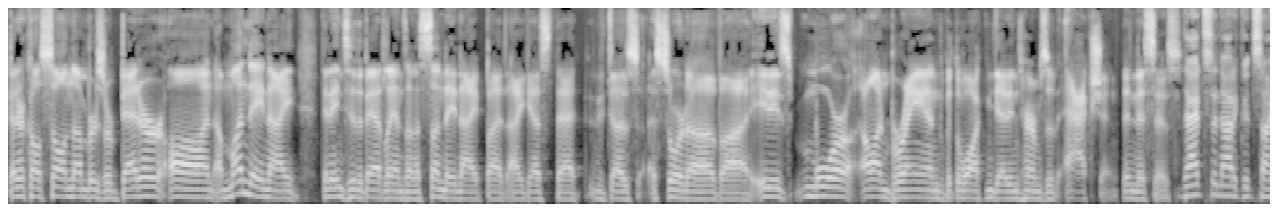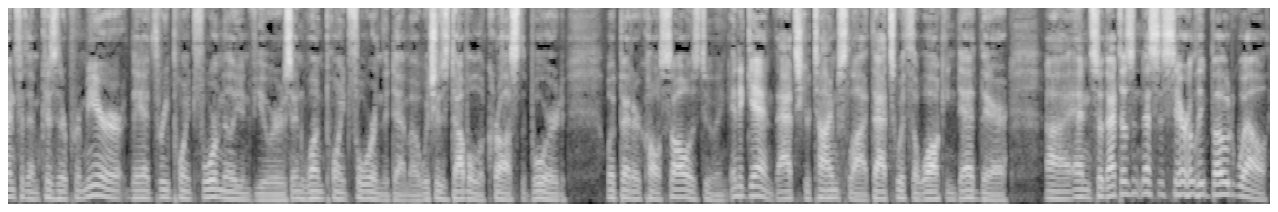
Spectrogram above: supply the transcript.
Better Call Saul numbers are better on a Monday night than Into the Badlands on a Sunday night. But I guess that it does sort of, uh, it is more on brand with The Walking Dead in terms of action than this is. That's not a good sign for them because their premiere they had 3.4 million viewers and 1.4 in the demo, which is double across the board what Better Call Saul is doing. And again, that's your time slot. That's with The Walking Dead there, uh, and so that doesn't necessarily bode well.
